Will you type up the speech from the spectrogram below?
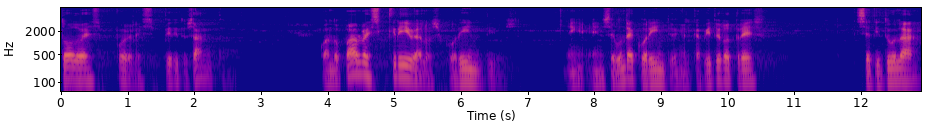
todo es por el Espíritu Santo. Cuando Pablo escribe a los Corintios, en, en 2 Corintios, en el capítulo 3, se titula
